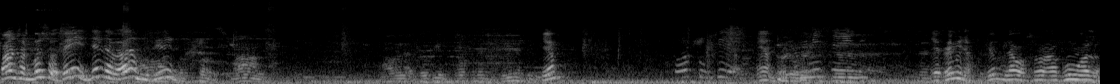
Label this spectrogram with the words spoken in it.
પાંચસો બસો થઈ જાય ને હવે આરામથી એમ? એમ. એક રમી નાખું એમ લાવો સો આ હું હાલો.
